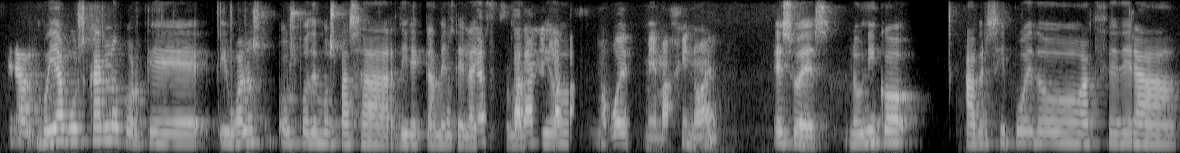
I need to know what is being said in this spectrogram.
Espera, voy a buscarlo porque igual os, os podemos pasar directamente la ya estarán en la información. página web, me imagino, ¿eh? Eso es. Lo único, a ver si puedo acceder a.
